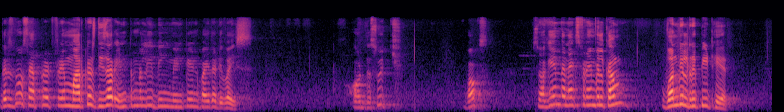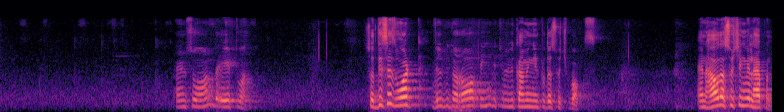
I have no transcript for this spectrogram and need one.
There is no separate frame markers, these are internally being maintained by the device or the switch box. So, again the next frame will come, one will repeat here and so on the eighth one. So, this is what will be the raw thing which will be coming into the switch box and how the switching will happen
